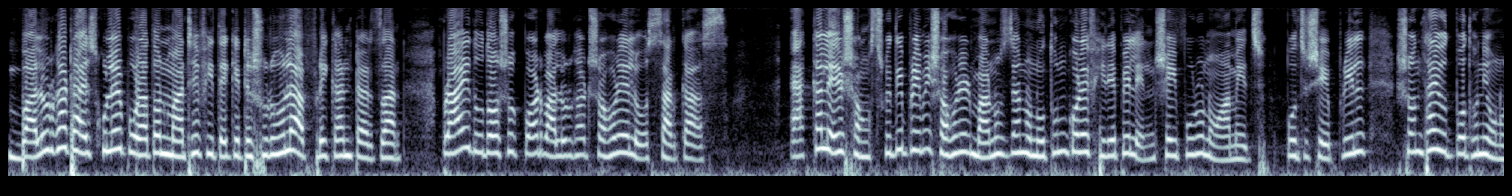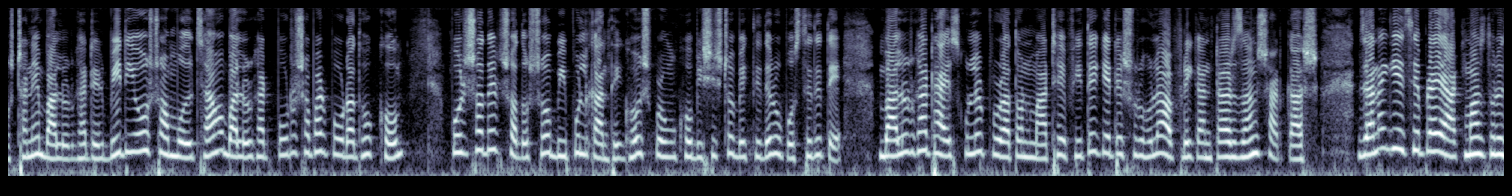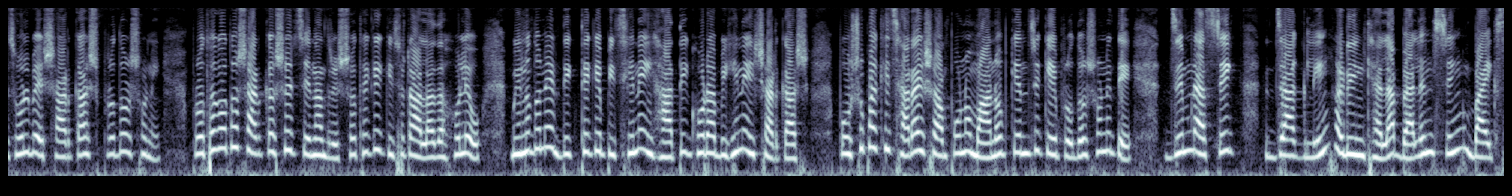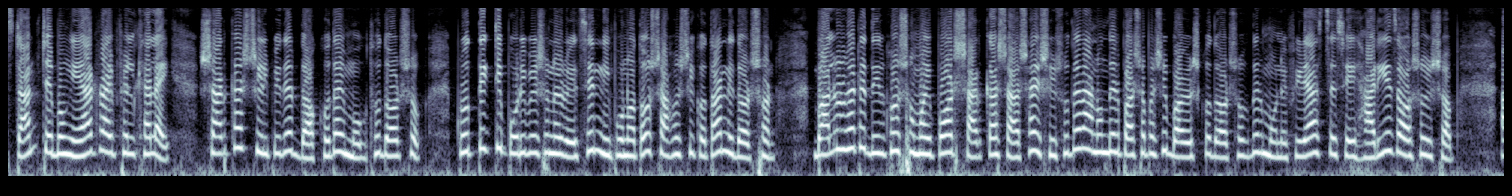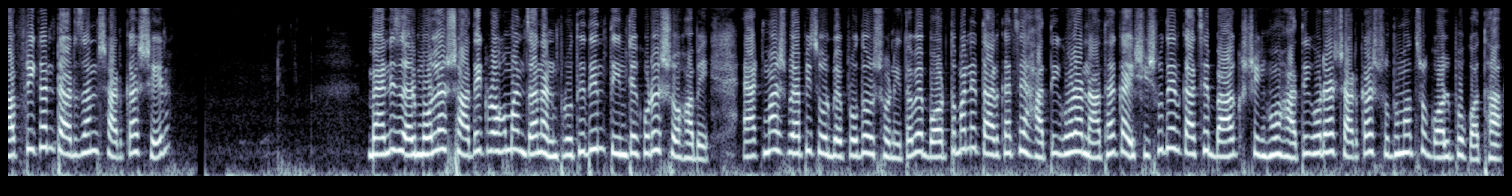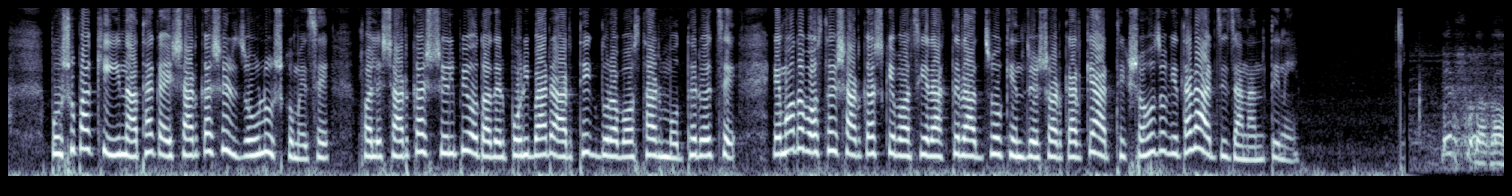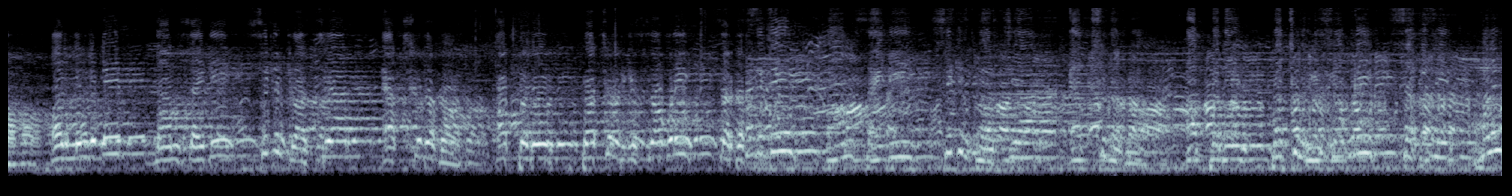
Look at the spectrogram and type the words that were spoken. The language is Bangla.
বালুরঘাট হাই স্কুলের পুরাতন মাঠে ফিতে কেটে শুরু হলো আফ্রিকান টার্জান। প্রায় দু দশক পর বালুরঘাট শহরে এলো সার্কাস। এককালের সংস্কৃতিপ্রেমী শহরের মানুষ যেন নতুন করে ফিরে পেলেন সেই পুরনো আমেজ। পঁচিশে এপ্রিল সন্ধ্যায় উদ্বোধনী অনুষ্ঠানে বালুরঘাটের বিডিও সম্বল ঝা ও বালুরঘাট পৌরসভার পৌরাধ্যক্ষ পরিষদের সদস্য বিপুল কান্তি ঘোষ প্রমুখ বিশিষ্ট ব্যক্তিদের উপস্থিতিতে বালুরঘাট হাই স্কুলের পুরাতন মাঠে ফিতে কেটে শুরু হলো আফ্রিকান টারজান সার্কাস। জানা গিয়েছে, প্রায় এক মাস ধরে চলবে সার্কাস প্রদর্শনী। প্রথাগত সার্কাসের চেনা দৃশ্য থেকে কিছুটা আলাদা হলেও বিনোদনের দিক থেকে পিছিয়ে নেই হাতি ঘোড়াবিহীন এই সার্কাস। পশু পাখি ছাড়াই সম্পূর্ণ মানব কেন্দ্রিক এই প্রদর্শনীতে জিমন্যাস্টিক জাগলিং রিং খেলা ব্যালেন্সিং বাইক স্টান্ট এবং এয়ার রাইফেল খেলায় সার্কাস শিল্পীদের দক্ষতায় মুগ্ধ দর্শক। প্রত্যেকটি পরিবেশনে রয়েছে নিপুণত ও সাহসিকতার নিদর্শন। বালুরঘাটে দীর্ঘ সময় পর সার্কাস আসায় শিশুদের আনন্দের পাশাপাশি বয়স্ক দর্শকদের মনে ফিরে আসছে সেই হারিয়ে যাওয়া শৈশব। আফ্রিকান টার্জান সার্কাসের ম্যানেজার মোল্লা সাদেক রহমান জানান, প্রতিদিন তিনটে করে শো হবে। এক মাস ব্যাপী চলবে প্রদর্শনী। তবে বর্তমানে তার কাছে হাতি ঘোড়া না থাকায় শিশুদের কাছে বাঘ, সিংহ হাতি ঘোড়ার সার্কাস শুধুমাত্র গল্প কথা। পশু পাখি না থাকায় সার্কাসের জৌলুস কমেছে। ফলে সার্কাস শিল্পী ও তাদের পরিবার আর্থিক দুরবস্থার মধ্যে রয়েছে। এমত অবস্থায় সার্কাসকে বাঁচিয়ে রাখতে রাজ্য ও কেন্দ্রীয় সরকারকে আর্থিক সহযোগিতার আর্জি জানান তিনি। দেড়শো টাকা। আর মিনিটের বাম সাইডে সেকেন্ড ক্লাস চেয়ার একশো টাকা। আপনাদের পশ্চিম সাবরি সার্কাস সিটি বাম সাইডে সেকেন্ড ক্লাস চেয়ার একশো টাকা। আপনাদের পশ্চিম সাবরি সার্কাসের হলে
